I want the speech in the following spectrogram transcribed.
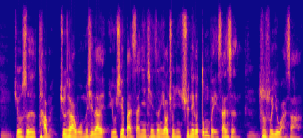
嗯就是他们就像我们现在有些办三年签证要求你去那个东北三省嗯住宿一晚上，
